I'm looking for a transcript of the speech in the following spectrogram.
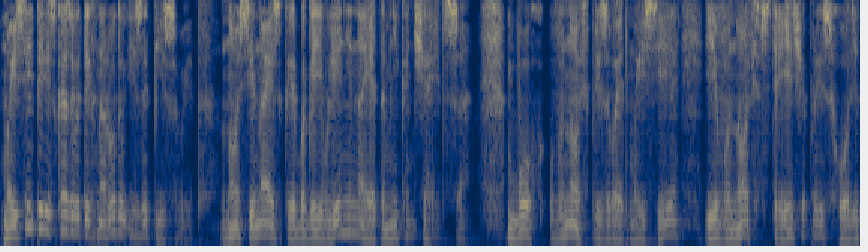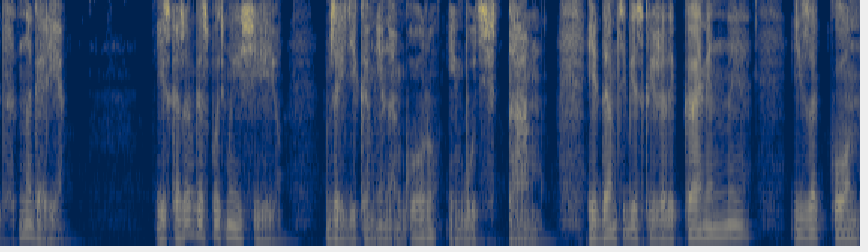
Моисей пересказывает их народу и записывает, но синайское богоявление на этом не кончается. Бог вновь призывает Моисея, и вновь встреча происходит на горе. «И сказал Господь Моисею, Взойди ко мне на гору и будь там, и дам тебе скрижали каменные, и закон,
